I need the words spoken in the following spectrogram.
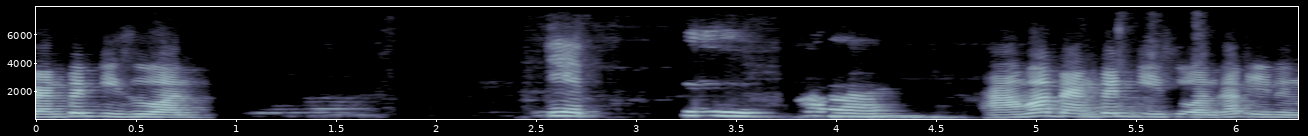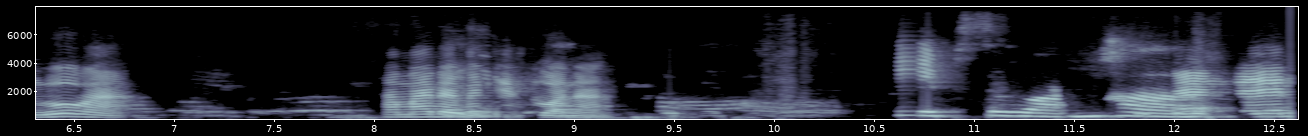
แบ่งเป็นกี่ส่วน เจ็ดสิบค่ะถามว่าแบ่งเป็นกี่ส่วนครับอีกหนึ่งรูปอะทำไมแบ่งเป็นเจ็ดส่วนอะสิบส่วนค่ะแบ่งเป็น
